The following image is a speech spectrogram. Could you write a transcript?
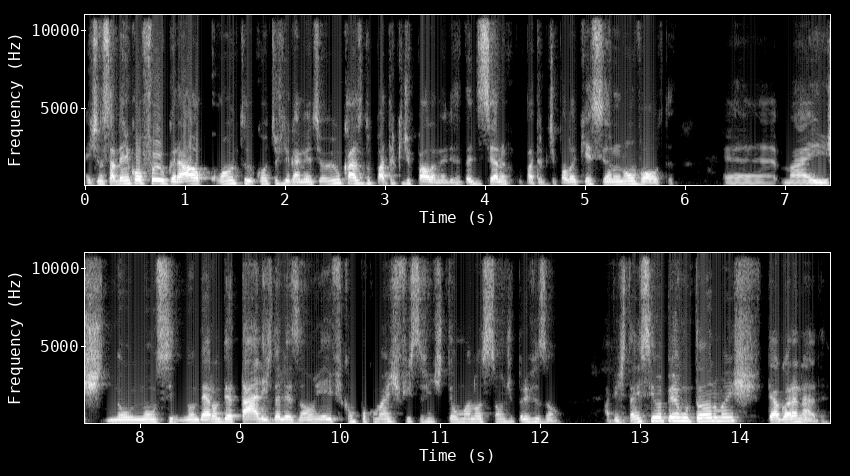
A gente não sabe nem qual foi o grau, quanto, quantos ligamentos. Eu vi um caso do Patrick de Paula, né? Eles até disseram que o Patrick de Paula que esse ano não volta. É, mas não, não, se, não deram detalhes da lesão e aí fica um pouco mais difícil a gente ter uma noção de previsão. A gente está em cima perguntando, mas até agora nada.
